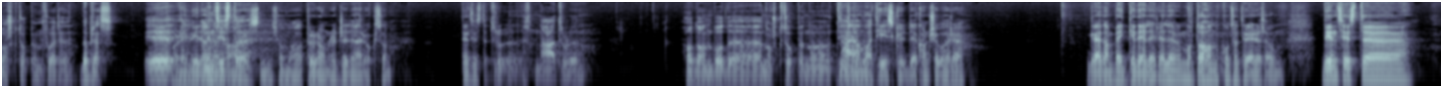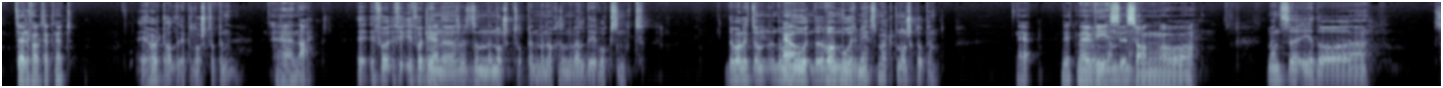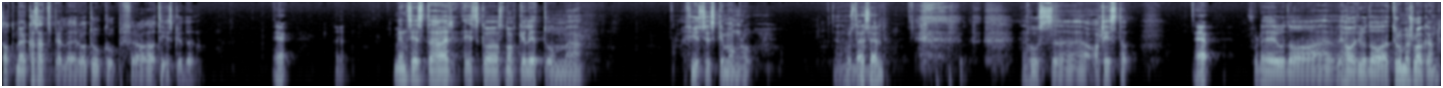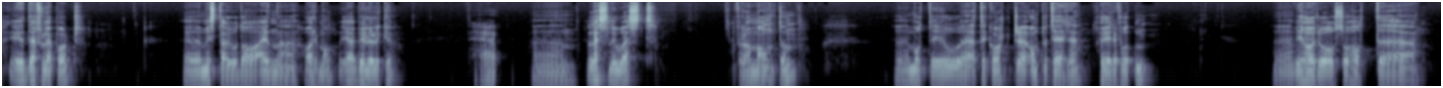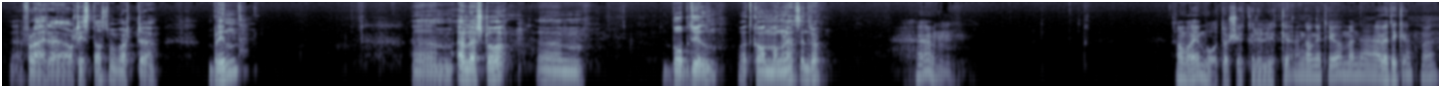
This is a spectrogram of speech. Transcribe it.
Norsktoppen for Depress. Eh, Var det Vidar siste Arnesen som var programleder der også? Den siste. tro, Nei, jeg tror det. Hadde han både Norsktoppen og Nei, han var ti skudd, det kanskje bare Greide han begge deler, eller måtte han konsentrere seg om din siste større Knut? Jeg hørte aldri på Norsktoppen. Eh, nei. Jeg, for, jeg forbinder sånn Norsktoppen med noe sånn veldig voksent. Det var, litt, sånn- det var, Ja. mor, det var mor mi som hørte på Norsktoppen. Litt mer visesang og Mens jeg da eh, satt med kassettspiller og tok opp fra tiskuddet. Ja. Min siste her, jeg skal snakke litt om eh, fysiske mangler. hos deg selv? Hos uh, artister. Ja. For det er jo da Vi har jo da trommeslageren i Def Leppard. Uh, Mista jo da ene armen i ei bilulykke. ja. Eh, Leslie West fra Mountain eh, måtte jo etter hvert eh, amputere høyrefoten. Vi har jo også hatt flere artister som har vært blind. Ellers da Bob Dylan. Vet du hva han mangler, Sindre? Hmm. Han var i motorsykkelulykke en gang i tida, men jeg vet ikke. Men-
